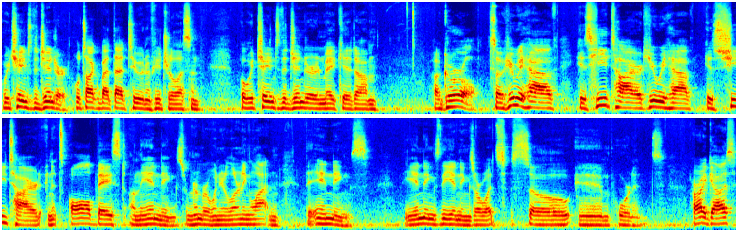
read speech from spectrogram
we change the gender. We'll talk about that too in a future lesson. But we change the gender and make it um, a girl. So here we have, is he tired? Here we have, is she tired? And it's all based on the endings. Remember, when you're learning Latin, the endings, the endings, the endings are what's so important. All right, guys,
